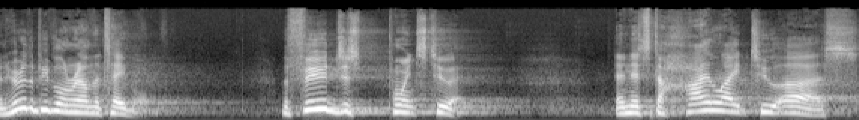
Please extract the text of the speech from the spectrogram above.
And who are the people around the table? The food just points to it. And it's to highlight to us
